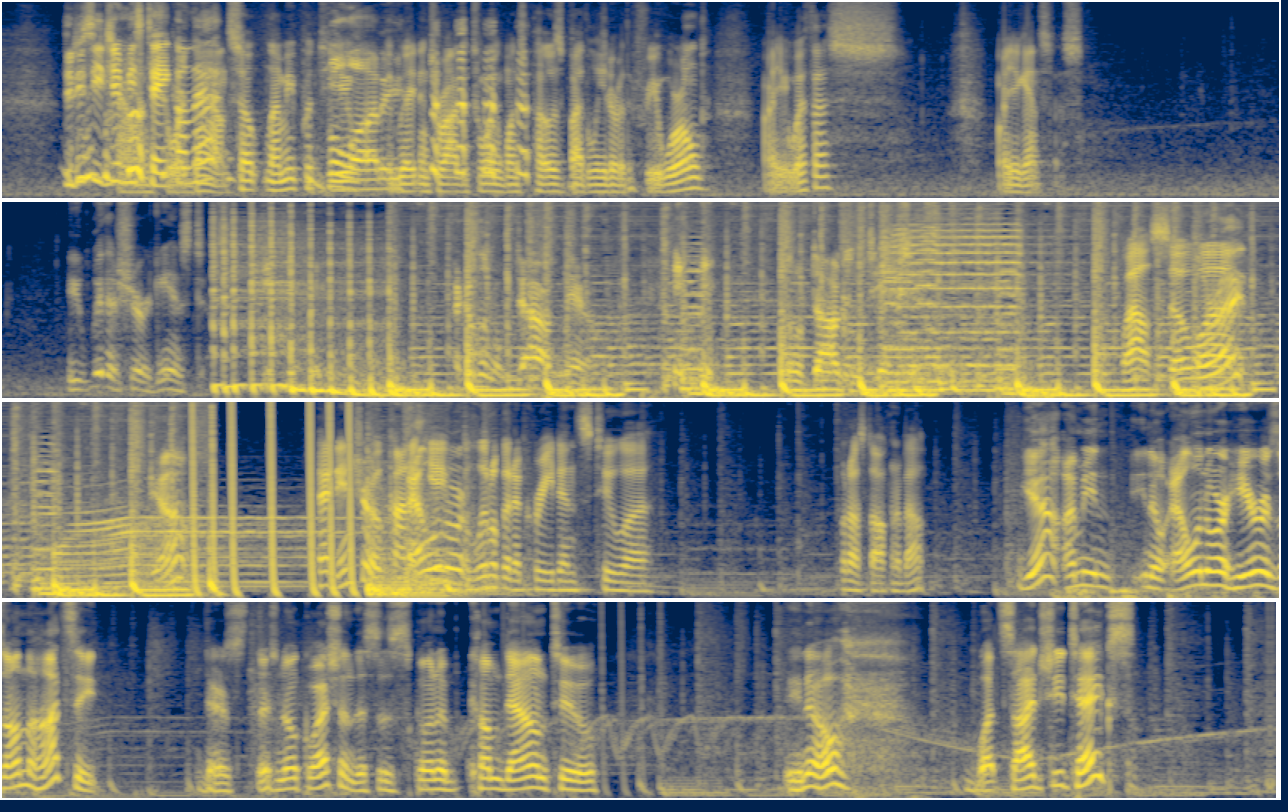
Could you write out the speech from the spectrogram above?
Did you see Jimmy's take on that? down. So let me put to you Berluti. the great interrogatory once posed by the leader of the free world. Are you with us? Or are you against us? You with us or against us? I got a little dog now. little dogs in Texas. Wow. So All uh, right. Yeah. that intro kind of gave a little bit of credence to uh, what I was talking about. Yeah, I mean, you know, Eleanor here is on the hot seat. There's there's no question this is going to come down to you know, what side she takes,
